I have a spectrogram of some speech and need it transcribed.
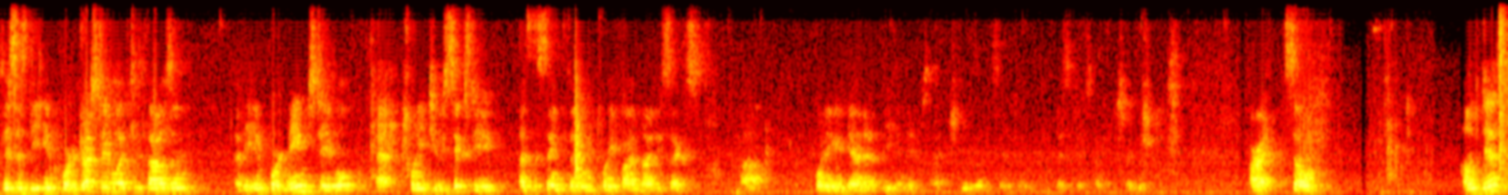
this is the import address table at 2000, and the import names table at 2260 has the same thing, 2596, uh, pointing again at the names. Actually, is that the same thing? Yes, it is. Okay, just making sure. All right, so on disk,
